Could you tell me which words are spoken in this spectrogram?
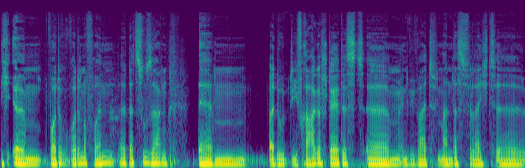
Ich ähm, wollte, wollte noch vorhin äh, dazu sagen, ähm, weil du die Frage stelltest, ähm, inwieweit man das vielleicht äh,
